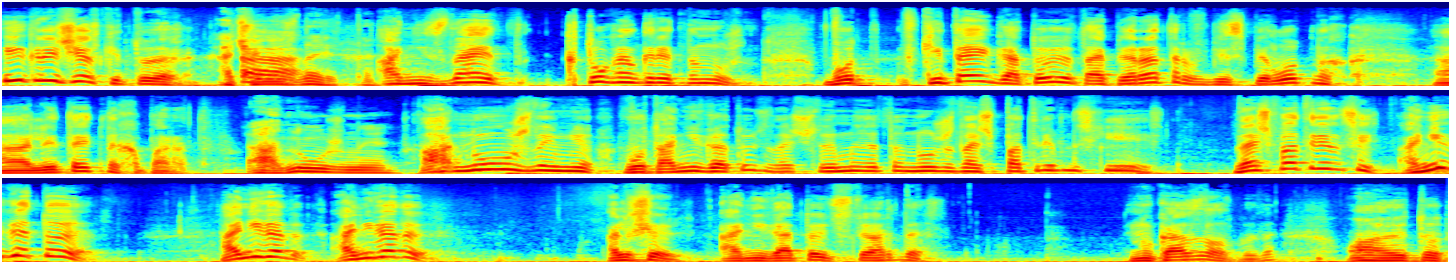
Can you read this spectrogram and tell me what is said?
И Кричевский туда же. А, а что не знает-то? А не знает, кто конкретно нужен. Вот в Китае готовят операторов беспилотных а, летательных аппаратов. А нужные? А нужные мне. Вот они готовят, значит, им это нужно, значит, потребность есть. Значит, потребность есть. Они готовят. Они готовят. Они готовят. Алексей, они готовят стюардесс. Ну, казалось бы, да? А это,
